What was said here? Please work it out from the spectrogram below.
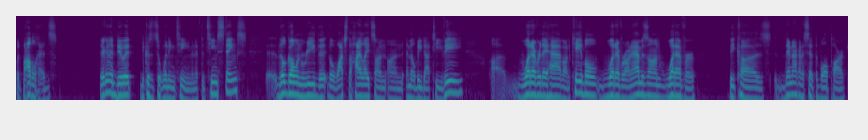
with bobbleheads. They're going to do it because it's a winning team. And if the team stinks, they'll go and read the, they'll watch the highlights on, on MLB.tv, uh, whatever they have on cable, whatever on Amazon, whatever, because they're not going to sit at the ballpark,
